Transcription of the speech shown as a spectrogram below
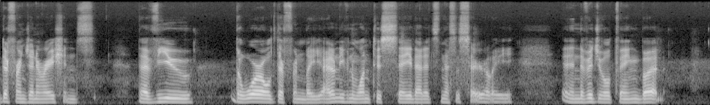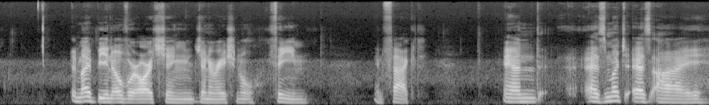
different generations that view the world differently. I don't even want to say that it's necessarily an individual thing, but it might be an overarching generational theme, in fact. And as much as I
